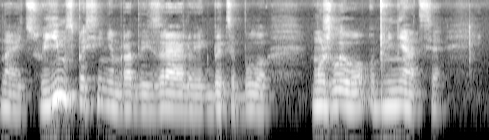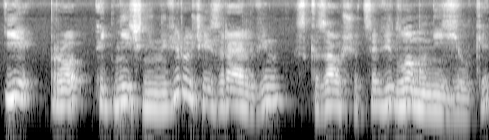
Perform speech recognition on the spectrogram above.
навіть своїм спасінням ради Ізраїлю, якби це було можливо обмінятися. І про етнічний невіруючий Ізраїль він сказав, що це відломлені гілки,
